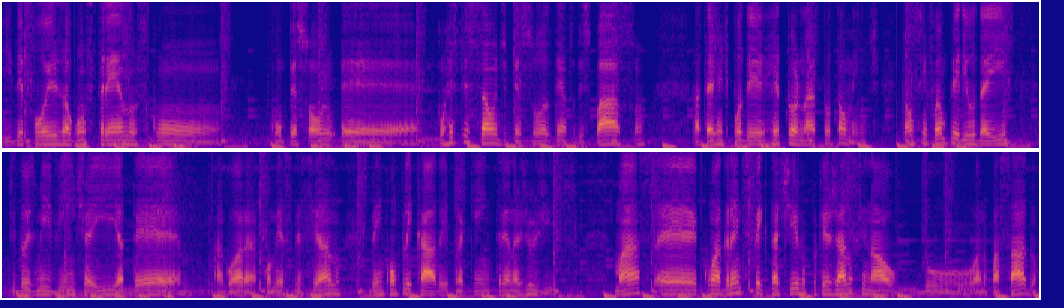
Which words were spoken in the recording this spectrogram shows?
e depois alguns treinos com com o pessoal é, com restrição de pessoas dentro do espaço até a gente poder retornar totalmente. Então sim foi um período aí de 2020 aí até agora começo desse ano bem complicado aí para quem treina jiu-jitsu. Mas é, com a grande expectativa porque já no final do ano passado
